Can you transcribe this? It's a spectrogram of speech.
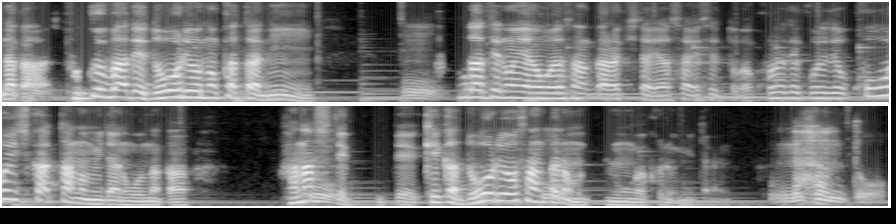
なんか職場で同僚の方に、うん。戸建ての八百屋さんから来た野菜セットがこれでこれでこう美味しかったのみたいなことをなんか話してくれて、結果同僚さんからも注文が来るみたいな。なんと。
